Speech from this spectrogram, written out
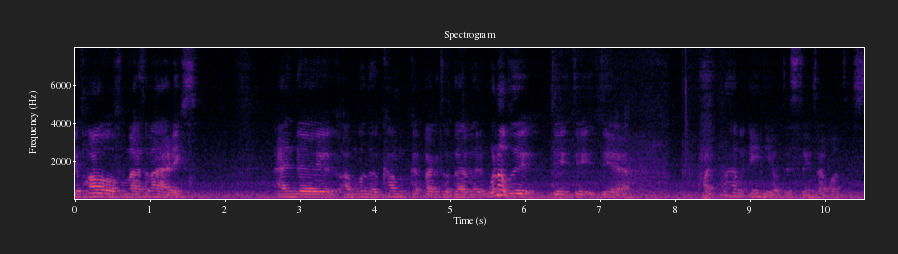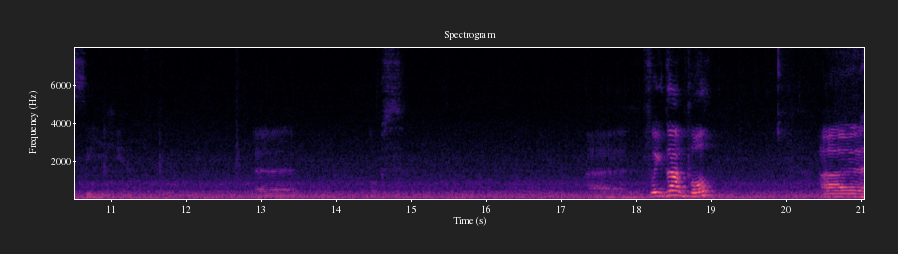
the power of mathematics. And uh, I'm going to come back to that. One of the, the, the, the uh, I don't have any of these things I want to see here. Uh, oops. Uh, for example, uh,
